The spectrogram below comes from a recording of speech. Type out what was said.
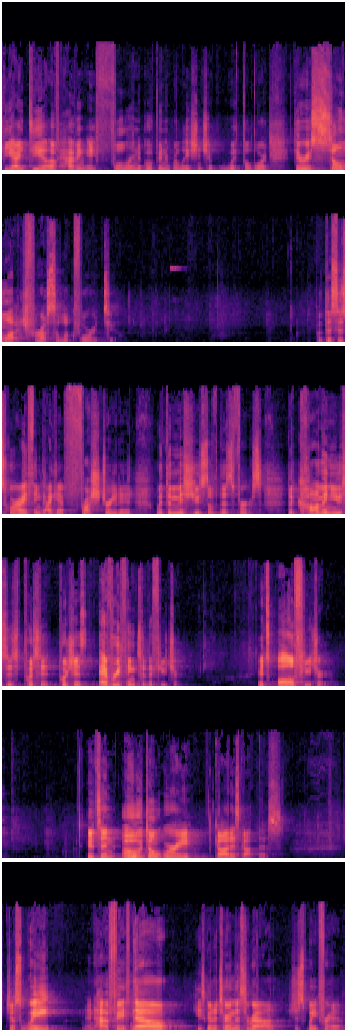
The idea of having a full and open relationship with the Lord. There is so much for us to look forward to. But this is where I think I get frustrated with the misuse of this verse. The common usage pushes everything to the future, it's all future. It's an, oh, don't worry, God has got this. Just wait and have faith now. He's going to turn this around. Just wait for him.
